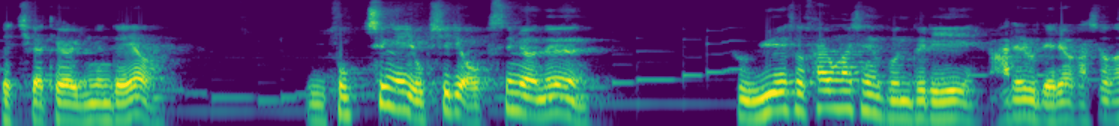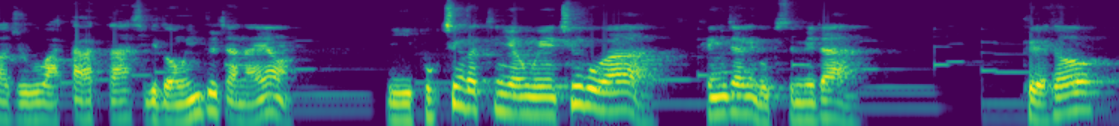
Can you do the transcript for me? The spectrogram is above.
배치가 되어 있는데요. 이 복층에 욕실이 없으면은 그 위에서 사용하시는 분들이 아래로 내려가셔가지고 왔다 갔다 하시기 너무 힘들잖아요. 이 복층 같은 경우에 층고가 굉장히 높습니다. 그래서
